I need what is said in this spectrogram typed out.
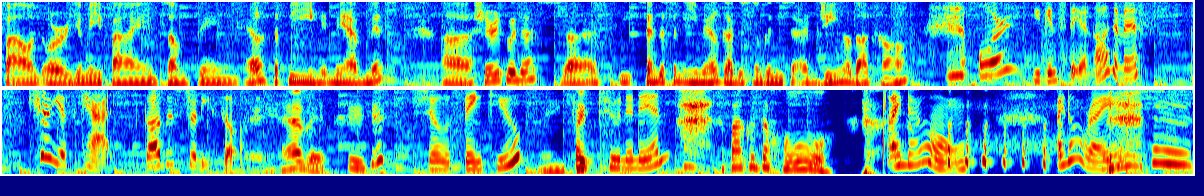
found or you may find something else that we may have missed. Uh, share it with us. Uh, send us an email, godlesslongganisa at gmail.com. Or you can stay anonymous. Curious Cat, Godless Chorizo. There you have it. hmm So thank you Thank for you. tuning in. Napagod ako. I know. I know, right?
